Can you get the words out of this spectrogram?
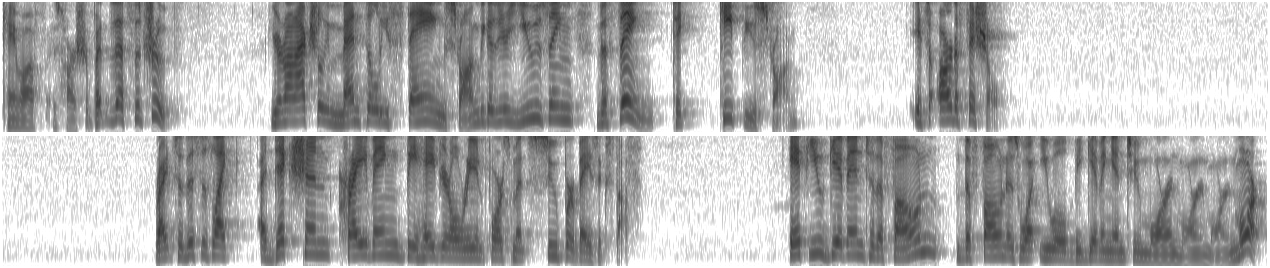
came off as harsher, but that's the truth. You're not actually mentally staying strong because you're using the thing to keep you strong. It's artificial. Right? So this is like addiction, craving, behavioral reinforcement, super basic stuff. If you give in to the phone, the phone is what you will be giving into more and more and more and more.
